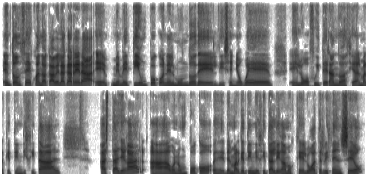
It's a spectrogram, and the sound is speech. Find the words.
Entonces, cuando acabé la carrera, eh, me metí un poco en el mundo del diseño web, eh, luego fui iterando hacia el marketing digital, hasta llegar a, bueno, un poco eh, del marketing digital, digamos, que luego aterricé en SEO,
